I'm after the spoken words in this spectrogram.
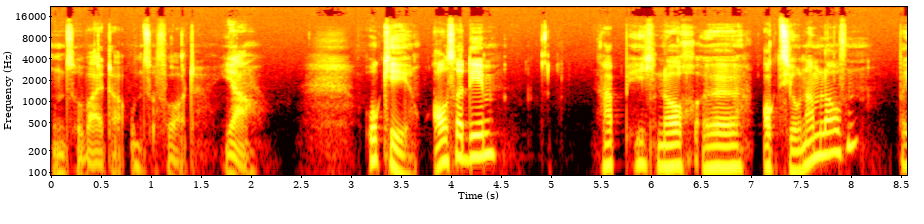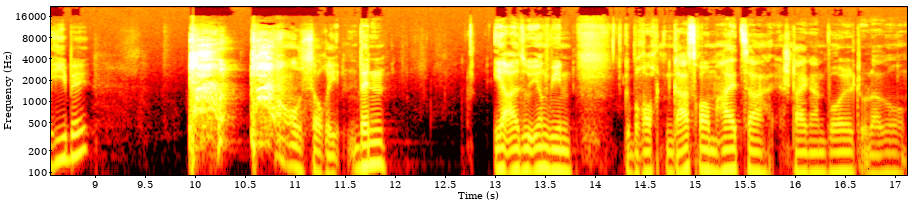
und so weiter und so fort. Ja. Okay, außerdem habe ich noch äh, Auktion am Laufen bei eBay. oh, sorry. Wenn ihr also irgendwie einen gebrauchten Gasraumheizer ersteigern wollt oder so,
